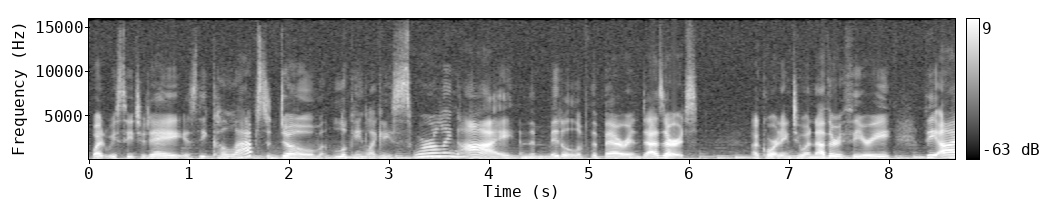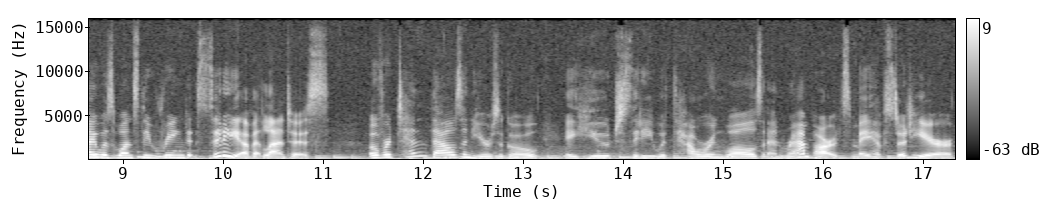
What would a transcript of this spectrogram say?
What we see today is the collapsed dome looking like a swirling eye in the middle of the barren desert. According to another theory, the eye was once the ringed city of Atlantis. Over 10,000 years ago, a huge city with towering walls and ramparts may have stood here.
